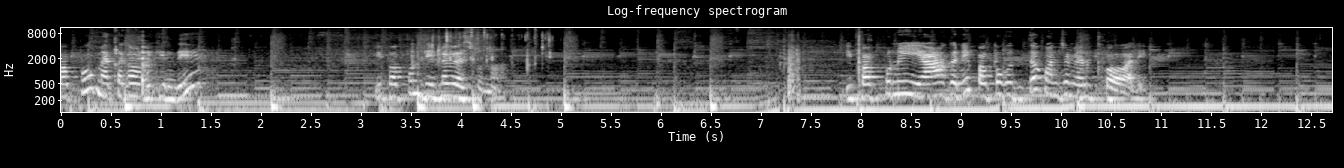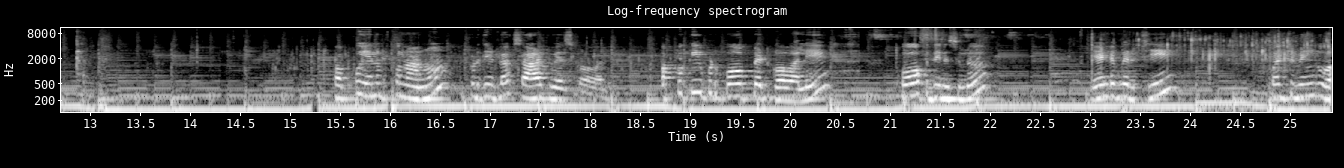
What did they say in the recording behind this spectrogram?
పప్పు మెత్తగా ఉడికింది. ఈ పప్పును దీంట్లో వేసుకున్నాం ఈ పప్పుని ఈ ఆకుని పప్పు గుత్తితో కొంచెం ఎనుపుకోవాలి పప్పు ఎనుపుకున్నాను ఇప్పుడు దీంట్లో సాల్ట్ వేసుకోవాలి. పప్పుకి ఇప్పుడు పోపు పెట్టుకోవాలి. పోపు దినుసులు ఎండుమిర్చి కొంచెం ఇంగువ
